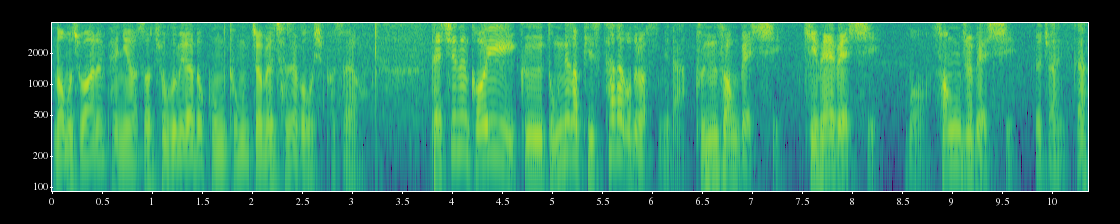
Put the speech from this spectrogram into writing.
너무 좋아하는 팬이어서 조금이라도 공통점을 찾아보고 싶어서요. 배 씨는 거의 그 동네가 비슷하다고 들었습니다. 분성 배 씨, 김해 배 씨, 뭐 성주 배 씨, 않을까?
